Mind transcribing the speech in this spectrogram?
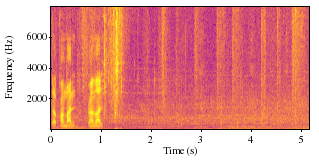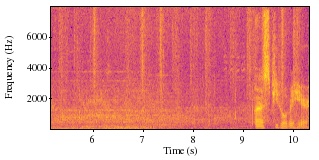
Look, run, run, run, run. There's people over here.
